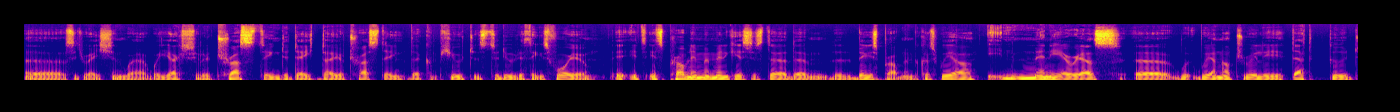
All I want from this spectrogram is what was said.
uh, situation where, where you're actually trusting the data, you're trusting the computers to do the things things for you. It's, it's probably in many cases the, the, the biggest problem because we are in many areas uh, we are not really that good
